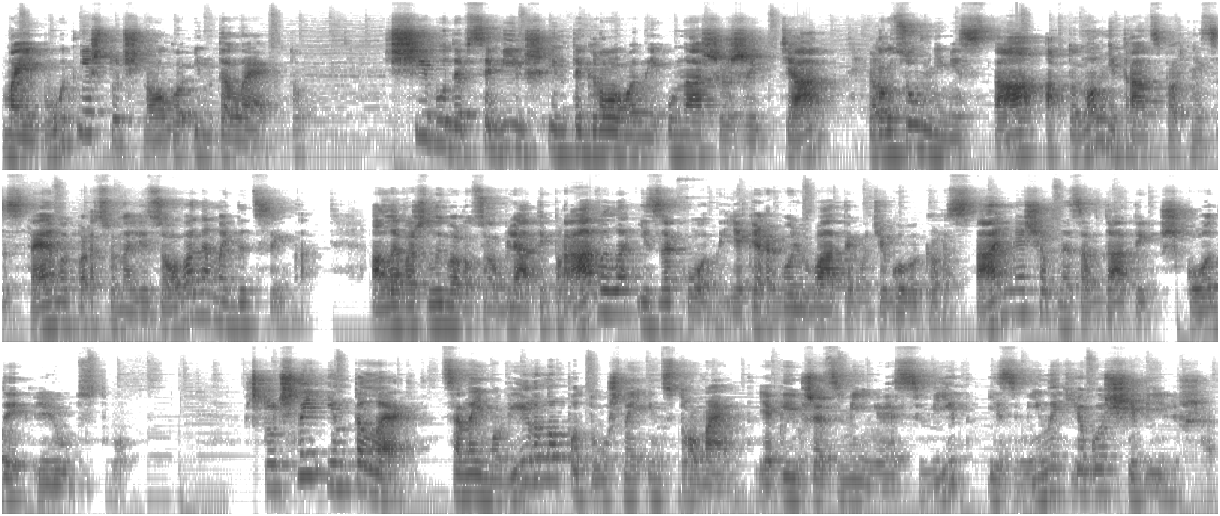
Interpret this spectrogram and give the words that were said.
Майбутнє штучного інтелекту. Щі буде все більш інтегрований у наше життя розумні міста, автономні транспортні системи, персоналізована медицина. Але важливо розробляти правила і закони, які регулюватимуть його використання, щоб не завдати шкоди людству. Штучний інтелект це неймовірно потужний інструмент, який вже змінює світ і змінить його ще більше.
